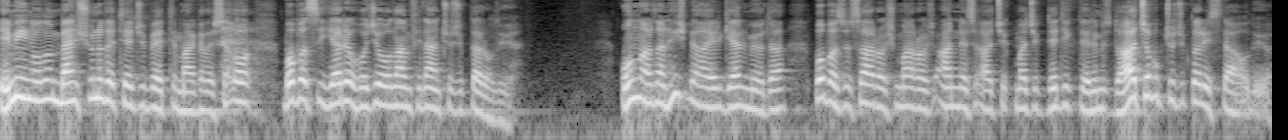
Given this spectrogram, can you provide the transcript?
Emin olun ben şunu da tecrübe ettim arkadaşlar. O babası yarı hoca olan filan çocuklar oluyor. Onlardan hiçbir hayır gelmiyor da babası sarhoş marhoş annesi açık macık dediklerimiz daha çabuk çocukları ıslah oluyor.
